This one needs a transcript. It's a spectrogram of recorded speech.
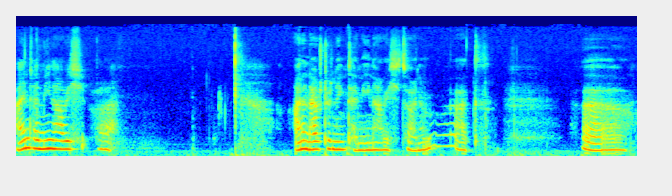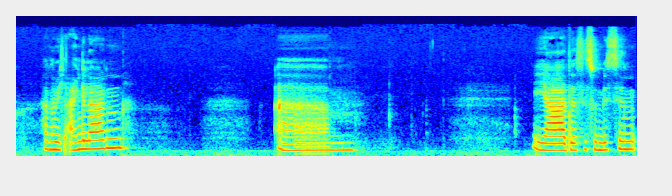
Einen Termin habe ich, äh, eineinhalbstündigen Termin habe ich zu einem, hat, äh, hat mich eingeladen ähm ja, das ist so ein bisschen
